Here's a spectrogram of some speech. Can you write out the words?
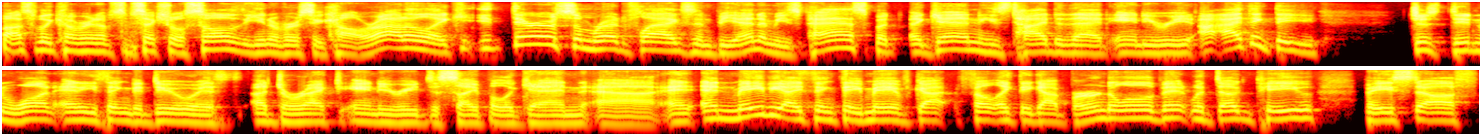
possibly covering up some sexual assault at the University of Colorado. Like it, there are some red flags in Bieniemy's past, but again, he's tied to that Andy Reid. I, I think they just didn't want anything to do with a direct Andy Reid disciple again. Uh, and and maybe I think they may have got felt like they got burned a little bit with Doug P based off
